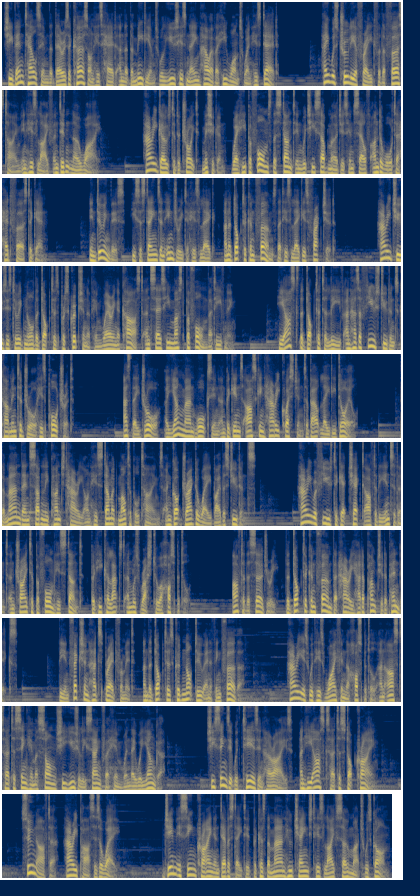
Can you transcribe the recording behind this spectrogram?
She then tells him that there is a curse on his head and that the mediums will use his name however he wants when he's dead. Hay was truly afraid for the first time in his life and didn't know why. Harry goes to Detroit, Michigan, where he performs the stunt in which he submerges himself underwater headfirst again. In doing this, he sustains an injury to his leg, and a doctor confirms that his leg is fractured. Harry chooses to ignore the doctor's prescription of him wearing a cast and says he must perform that evening. He asks the doctor to leave and has a few students come in to draw his portrait. As they draw, a young man walks in and begins asking Harry questions about Lady Doyle. The man then suddenly punched Harry on his stomach multiple times and got dragged away by the students. Harry refused to get checked after the incident and tried to perform his stunt, but he collapsed and was rushed to a hospital. After the surgery, the doctor confirmed that Harry had a punctured appendix. The infection had spread from it, and the doctors could not do anything further. Harry is with his wife in the hospital and asks her to sing him a song she usually sang for him when they were younger. She sings it with tears in her eyes, and he asks her to stop crying. Soon after, Harry passes away. Jim is seen crying and devastated because the man who changed his life so much was gone.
